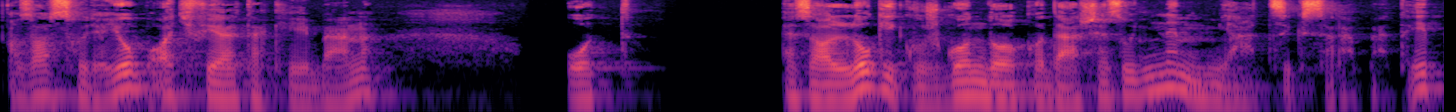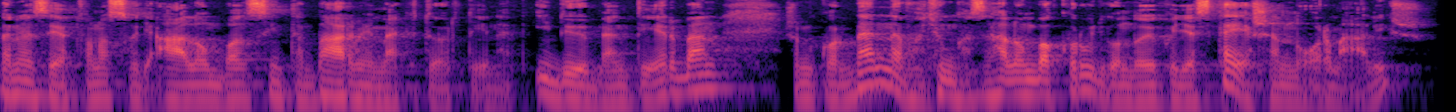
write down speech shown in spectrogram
az az, hogy a jobb agyféltekében ott ez a logikus gondolkodás, ez úgy nem játszik szerepet. Éppen ezért van az, hogy álomban szinte bármi megtörténhet, időben, térben, és amikor benne vagyunk az álomban, akkor úgy gondoljuk, hogy ez teljesen normális,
